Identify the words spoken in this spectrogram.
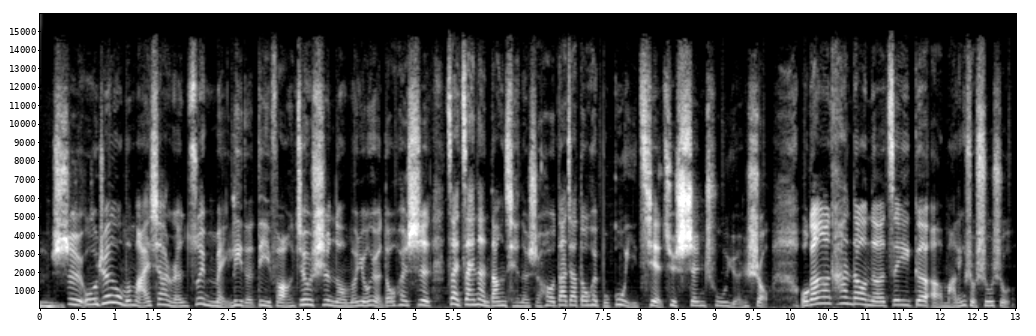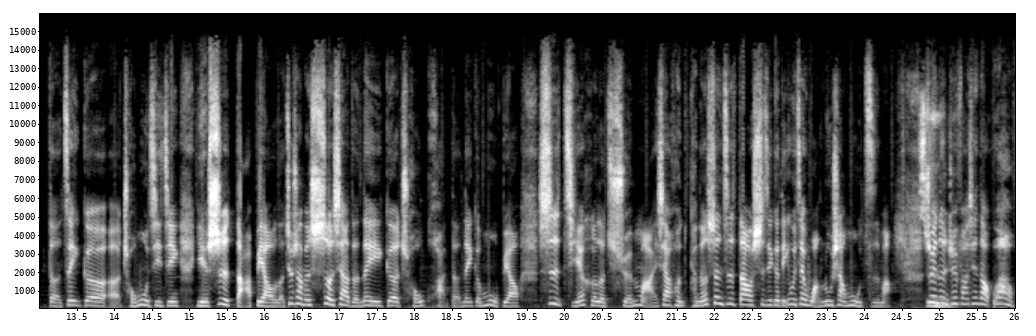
嗯，是，我觉得我们马来西亚人最美丽的地方就是呢，我们永远都会是在灾难当前的时候，大家都会不顾一切去伸出援手。我刚刚看到呢，这一个呃马铃薯叔叔的这个呃筹募基金也是达标了，就是他们设下的那一个筹款的那个目标是结合了全马来西亚很可能甚至到世界各地，因为在网络上募资嘛，所以呢，你就会发现到哇，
